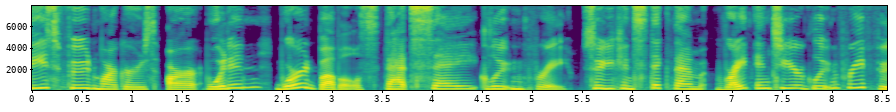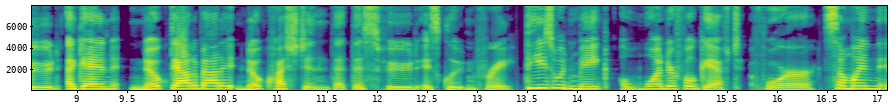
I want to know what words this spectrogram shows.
These food markers are wooden word bubbles that say gluten free. So you can stick them right into your gluten free food. Again, no doubt about it, no question that this food is gluten free. These would make a wonderful gift for someone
